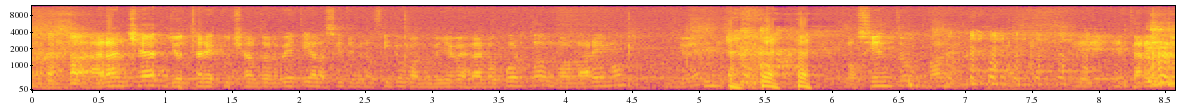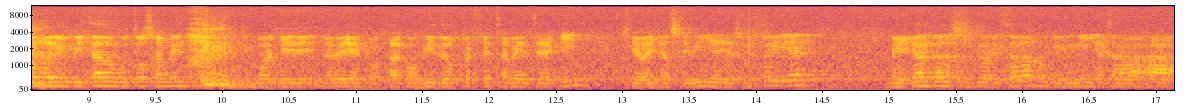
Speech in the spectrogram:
Arancha, yo estaré escuchando el Betty a las 7 menos 5 cuando me lleves al aeropuerto, no hablaremos, ¿eh? lo siento, ¿vale? Eh, estaréis todos invitados gustosamente, igual que me habéis acogido perfectamente aquí, si vais a Sevilla y a su feria. Me encanta la sincronizada porque mi niña trabaja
